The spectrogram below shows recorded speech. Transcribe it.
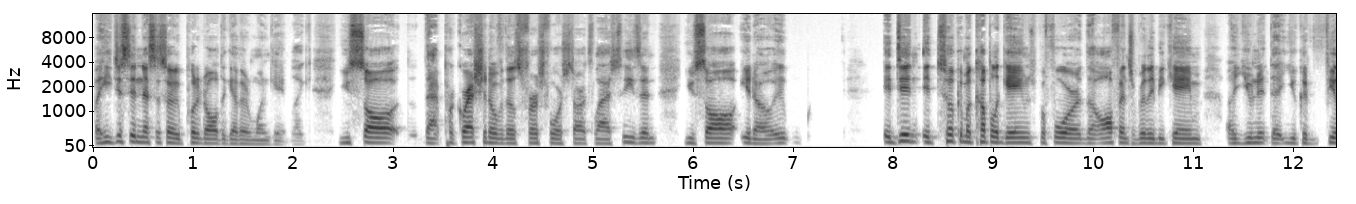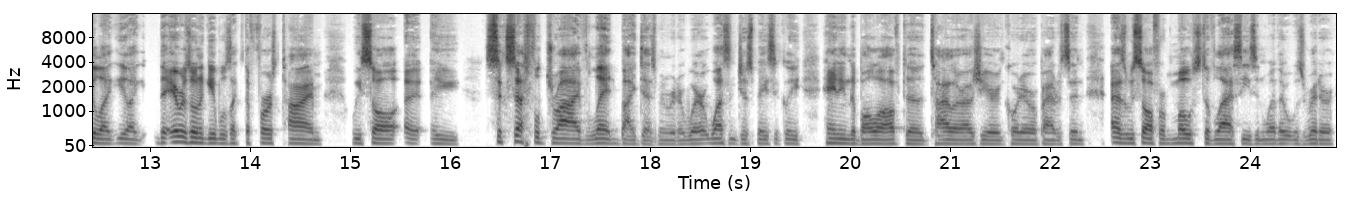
but he just didn't necessarily put it all together in one game. Like you saw that progression over those first four starts last season. You saw, you know, it, it didn't it took him a couple of games before the offense really became a unit that you could feel like like the Arizona game was like the first time we saw a, a successful drive led by Desmond Ridder where it wasn't just basically handing the ball off to Tyler Allgeier and Cordarrelle Patterson, as we saw for most of last season, whether it was Ridder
